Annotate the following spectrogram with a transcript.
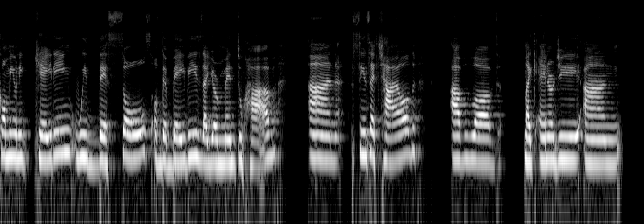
communicating with the souls of the babies that you're meant to have. And since a child, I've loved like energy and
